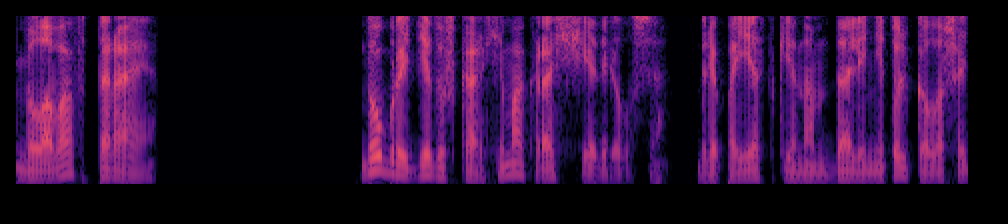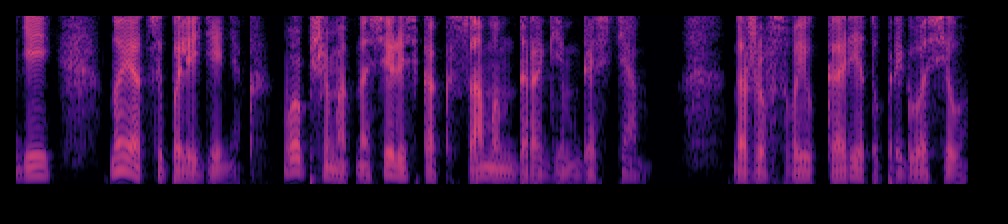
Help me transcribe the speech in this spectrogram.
Глава вторая. Добрый дедушка Архимаг расщедрился. Для поездки нам дали не только лошадей, но и отсыпали денег. В общем, относились как к самым дорогим гостям. Даже в свою карету пригласил,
